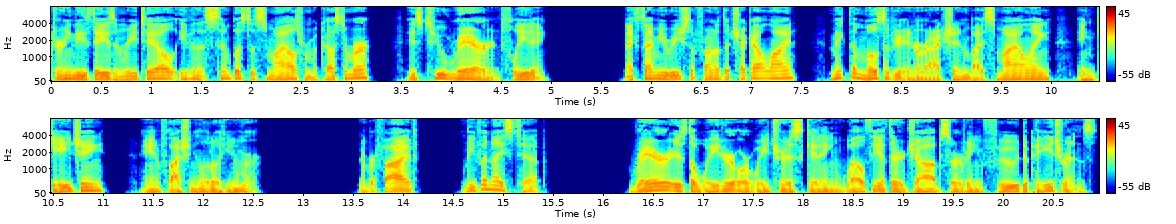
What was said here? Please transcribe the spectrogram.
During these days in retail, even the simplest of smiles from a customer is too rare and fleeting. Next time you reach the front of the checkout line, Make the most of your interaction by smiling, engaging, and flashing a little humor. Number five, leave a nice tip. Rare is the waiter or waitress getting wealthy at their job serving food to patrons.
